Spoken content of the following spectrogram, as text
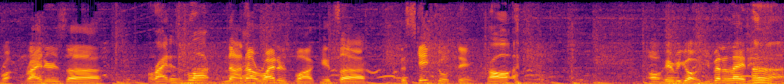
R- writer's uh, Writer's block. no, not writer's block. It's uh, the scapegoat thing. Oh, Oh, here we go. You better it. uh,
